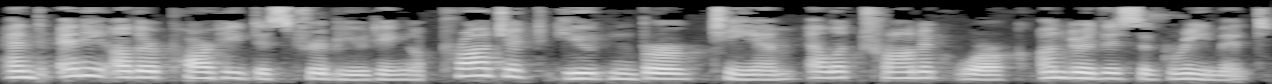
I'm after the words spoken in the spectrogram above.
and any other party distributing a Project Gutenberg TM electronic work under this agreement,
